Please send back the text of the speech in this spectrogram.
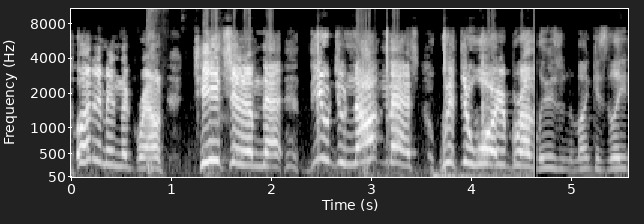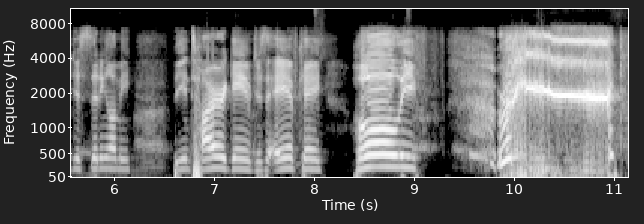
putting him in the ground, teaching him that you do not mess with your warrior brother. Losing the monk is literally just sitting on me the entire game, just AFK. Holy. F-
